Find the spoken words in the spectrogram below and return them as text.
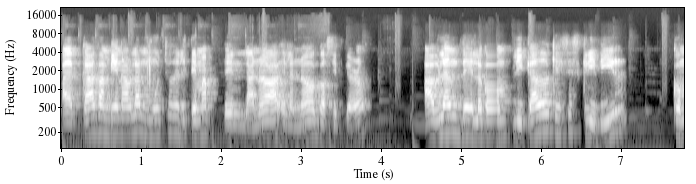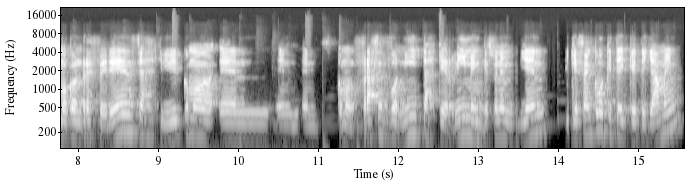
acá también hablan mucho del tema en la nueva, en la nueva Gossip Girl, hablan de lo complicado que es escribir como con referencias, escribir como en, en, como en frases bonitas que rimen, mm. que suenen bien y que sean como que te, que te llamen,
